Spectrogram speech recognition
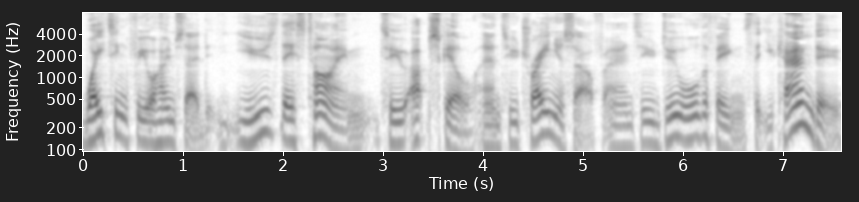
waiting for your homestead, use this time to upskill and to train yourself and to do all the things that you can do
